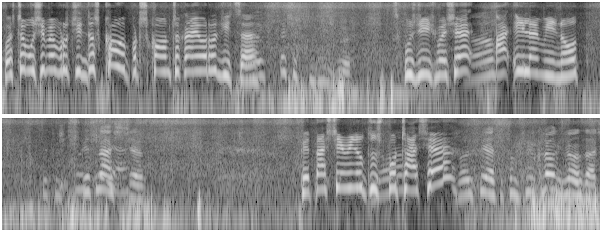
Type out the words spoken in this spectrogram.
Bo jeszcze musimy wrócić do szkoły, pod szkołą czekają rodzice. No i też się spóźniliśmy. Spóźniliśmy się? A ile minut? 15. 15 minut już po czasie? No już jest, to musimy krąg związać.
